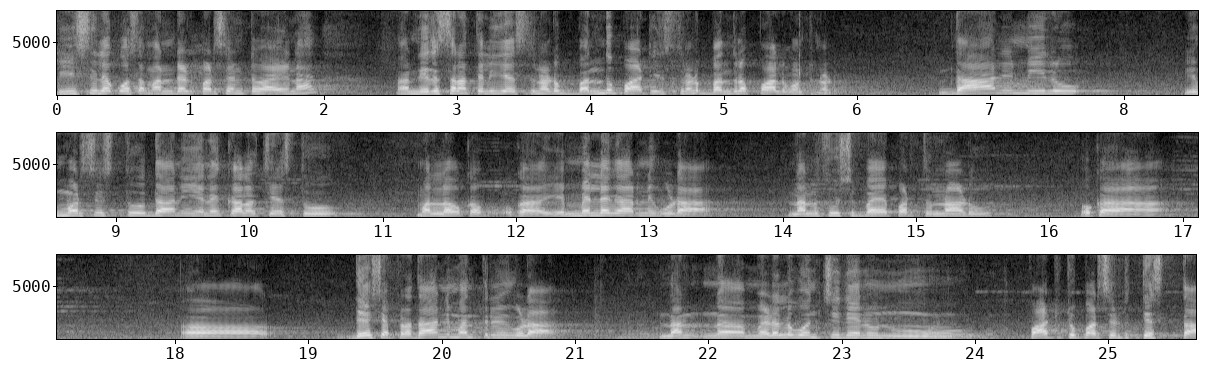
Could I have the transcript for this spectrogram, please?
బీసీల కోసం హండ్రెడ్ పర్సెంట్ ఆయన నిరసన తెలియజేస్తున్నాడు బంద్ పాటిస్తున్నాడు బంద్లో పాల్గొంటున్నాడు. దాన్ని మీరు విమర్శిస్తూ దాని వెనకాల చేస్తూ మళ్ళీ ఒక ఒక ఎమ్మెల్యే గారిని కూడా నన్ను చూసి భయపడుతున్నాడు. ఒక దేశ ప్రధానమంత్రిని కూడా నన్ను మెడలు వంచి నేను ఫార్టీ టూ పర్సెంట్ తెస్తా.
